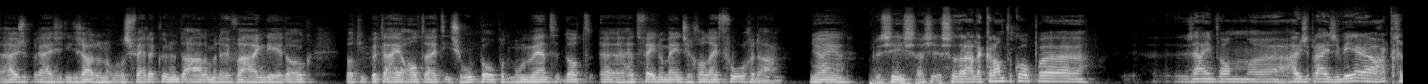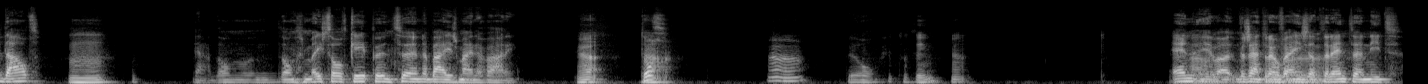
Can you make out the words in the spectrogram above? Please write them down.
huizenprijzen die zouden nog wel eens verder kunnen dalen. Maar de ervaring leert ook dat die partijen altijd iets roepen op het moment dat het fenomeen zich al heeft voorgedaan. Ja, ja. Precies. Als je, zodra de krantenkop zijn van uh, huizenprijzen weer hard gedaald. Mhm. Ja, dan, dan is meestal het keerpunt uh, nabij, is mijn ervaring. Ja. Toch? Ja. ja. Zit dat in? Ja. En we zijn het erover eens dat de rente niet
